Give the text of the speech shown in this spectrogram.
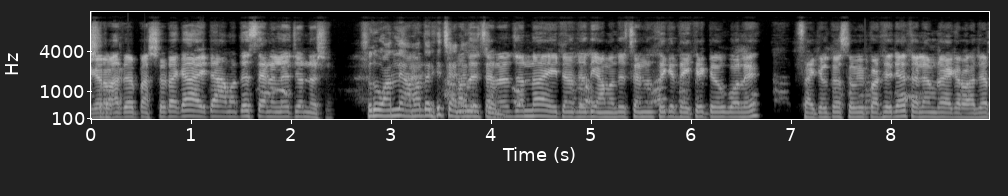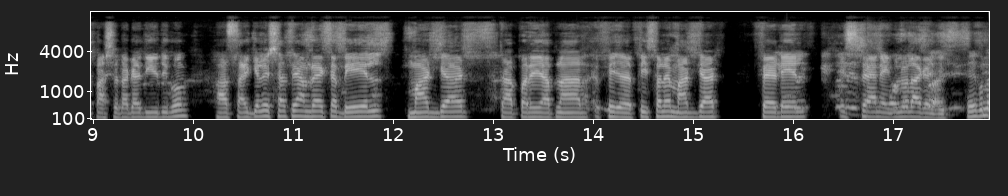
এগারো হাজার পাঁচশো টাকা এটা আমাদের চ্যানেলের জন্য। শুধু অনলি আমাদের চ্যানেলের চ্যানেলে চ্যানেলের জন্য এটা যদি আমাদের চ্যানেল থেকে দেখে কেউ বলে সাইকেলটা ছবি পাঠিয়ে দেয় তাহলে আমরা এগারো হাজার পাঁচশো টাকা দিয়ে দিব। আর সাইকেলের সাথে আমরা একটা বেল মাঠ গার্ড তারপরে আপনার পিছনে মাঠ গার্ড প্যাডেল স্ট্যান্ড এগুলো লাগাই দিচ্ছি। এগুলো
